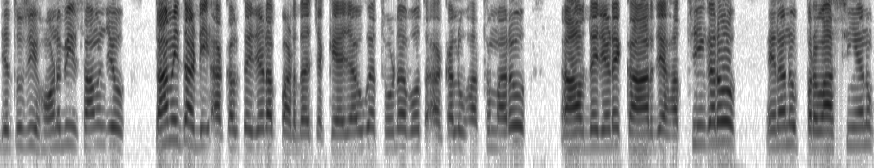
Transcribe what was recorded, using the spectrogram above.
ਜੇ ਤੁਸੀਂ ਹੁਣ ਵੀ ਸਮਝੋ, ਤਾਂ ਵੀ ਤੁਹਾਡੀ ਅਕਲ ਤੇ ਜਿਹੜਾ ਪਰਦਾ ਚੱਕਿਆ ਜਾਊਗਾ ਥੋੜਾ ਬਹੁਤ ਅਕਲ ਨੂੰ ਹੱਥ ਮਾਰੋ, ਆਪਦੇ ਜਿਹੜੇ ਕਾਰਜ ਹੱਥੀਂ ਕਰੋ, ਇਹਨਾਂ ਨੂੰ ਪ੍ਰਵਾਸੀਆਂ ਨੂੰ,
